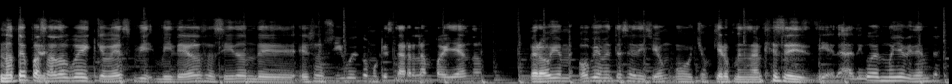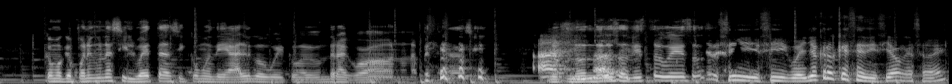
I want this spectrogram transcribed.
¿No te ha pasado, güey, que ves vi- videos así donde eso sí, güey, como que está relampagueando? Pero obvia- obviamente es edición, o yo quiero pensar que es edición, ah, digo, es muy evidente. Como que ponen una silueta así como de algo, güey, como de un dragón, una pendejada así. Ah, ¿No, sí, no, no no, los has visto, güey, esos? Sí, sí, güey. Yo creo que es edición eso, ¿eh?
